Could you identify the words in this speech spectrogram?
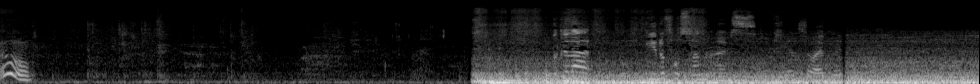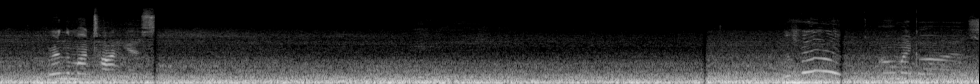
Oh. Look at that beautiful sunrise. We're in the Montañas. Oh my gosh.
